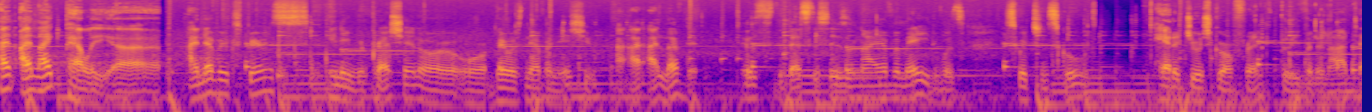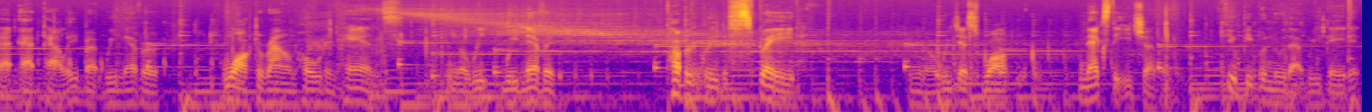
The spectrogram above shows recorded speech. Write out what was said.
I, I like Paly. Uh, I never experienced any repression or, or there was never an issue. I, I loved it. It was the best decision I ever made was switching schools. Had a Jewish girlfriend, believe it or not, at, at Paly, but we never walked around holding hands. You know, we, we never publicly displayed. You know, we just walked next to each other. Few people knew that we dated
